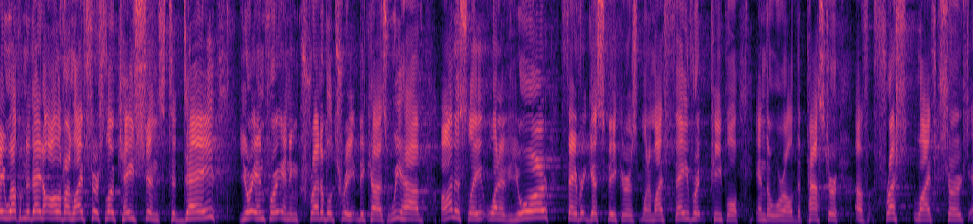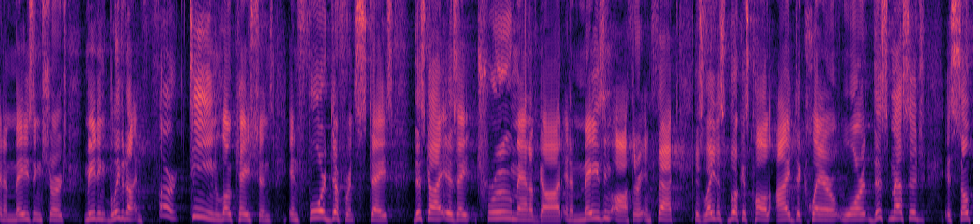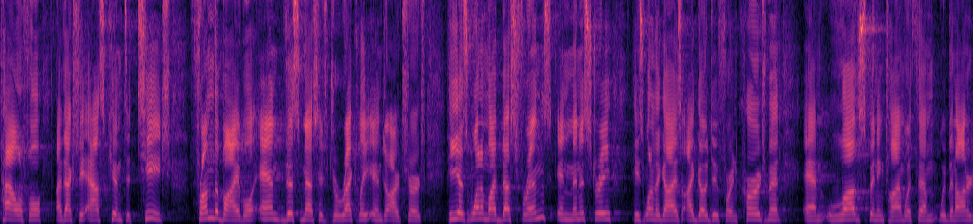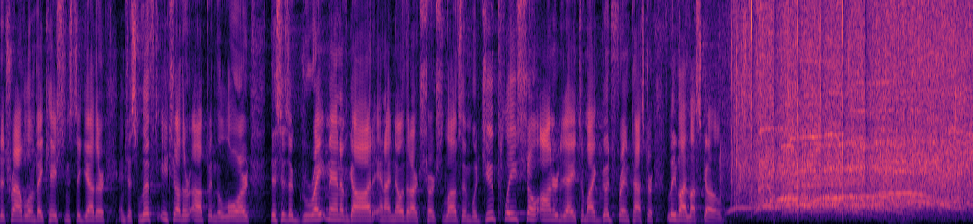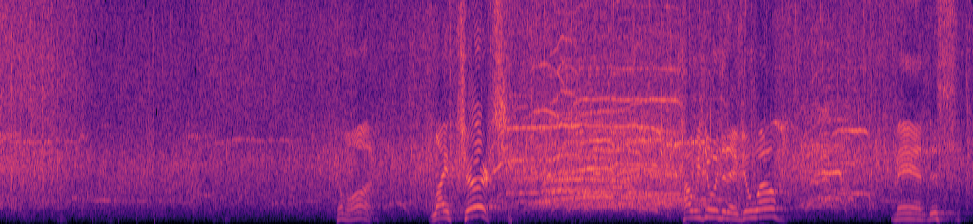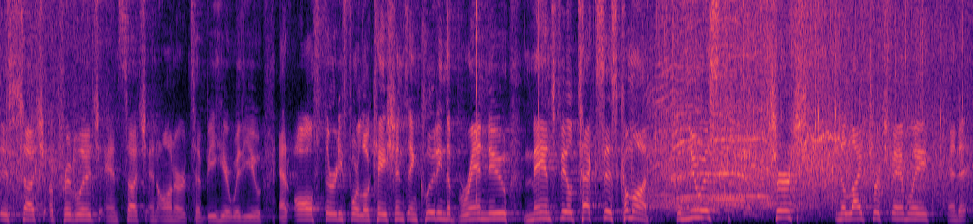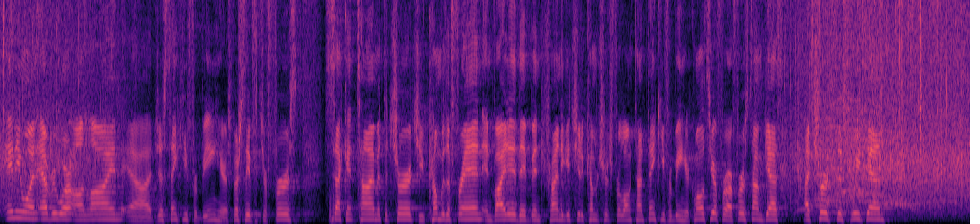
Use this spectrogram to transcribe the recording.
Hey, welcome today to all of our Life Church locations. Today, you're in for an incredible treat because we have, honestly, one of your favorite guest speakers, one of my favorite people in the world, the pastor of Fresh Life Church, an amazing church, meeting, believe it or not, in 13 locations in four different states. This guy is a true man of God, an amazing author. In fact, his latest book is called I Declare War. This message is so powerful. I've actually asked him to teach from the Bible and this message directly into our church. He is one of my best friends in ministry. He's one of the guys I go to for encouragement and love spending time with them. We've been honored to travel on vacations together and just lift each other up in the Lord. This is a great man of God, and I know that our church loves him. Would you please show honor today to my good friend, Pastor Levi Lusko? Come on. Life Church. How are we doing today? Doing well? Man, this is such a privilege and such an honor to be here with you at all 34 locations, including the brand new Mansfield, Texas. Come on, the newest church in the Life Church family. And to anyone everywhere online, uh, just thank you for being here, especially if it's your first second time at the church. You've come with a friend, invited. They've been trying to get you to come to church for a long time. Thank you for being here. Come on, let's hear for our first time guest at church this weekend.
